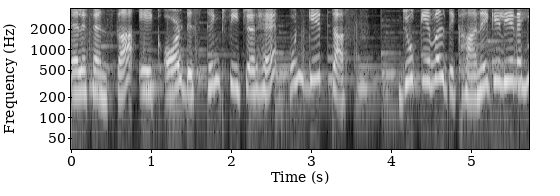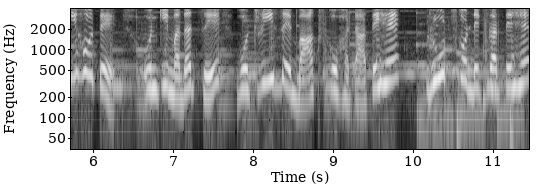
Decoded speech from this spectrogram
एलिफेंट्स का एक और डिस्टिंक्ट फीचर है उनके टस्क जो केवल दिखाने के लिए नहीं होते। उनकी मदद से वो ट्री से बाक्स को हटाते हैं रूट्स को डिक करते हैं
